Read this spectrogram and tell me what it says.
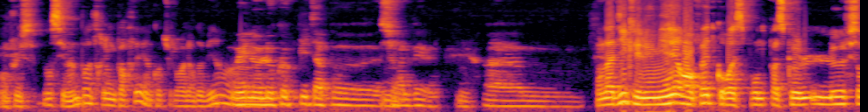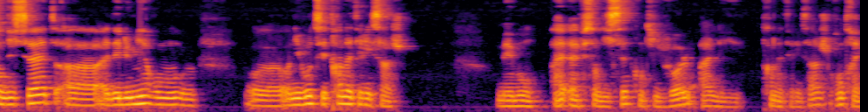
en plus. Non, c'est même pas un triangle parfait, hein, quand tu le regardes bien. Oui, euh, le, le cockpit un peu euh, surélevé. oui. Mm. Euh, On a dit que les lumières, en fait, correspondent, parce que le F-117 a, a des lumières au, euh, au niveau de ses trains d'atterrissage. Mais bon, F-117, quand il vole, a les trains d'atterrissage rentrés.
